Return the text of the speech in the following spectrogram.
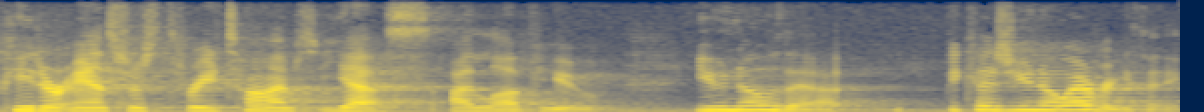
Peter answers three times, Yes, I love you. You know that because you know everything.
